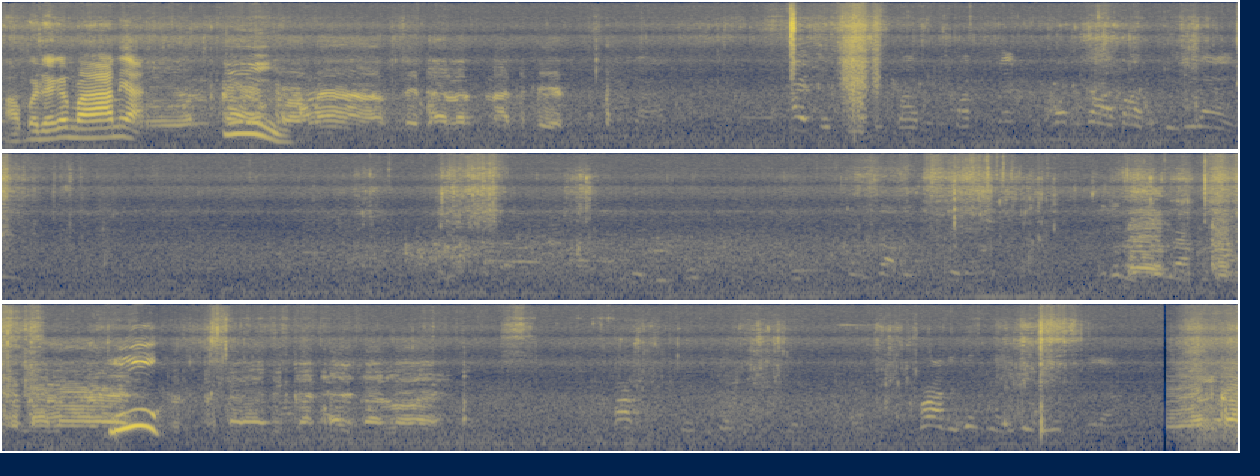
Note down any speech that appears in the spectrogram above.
เอาไปไหนกันมาเนี่ย อืมให้ผมตัดตัดตัดข้อนข้าวบ้านผมดูไม่ได้ บ้านในพวกไหนดูไม่ได้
